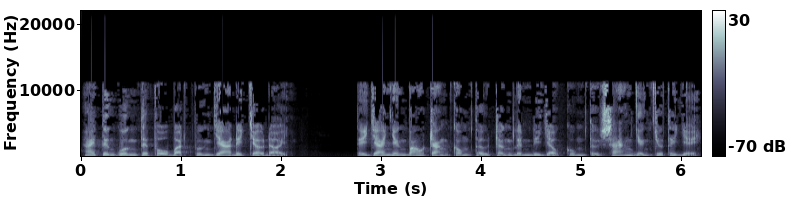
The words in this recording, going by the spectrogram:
Hai tướng quân tới phủ Bạch Vương Gia để chờ đợi. Thì gia nhân báo rằng công tử Trần Linh đi vào cung từ sáng vẫn chưa thấy dậy.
